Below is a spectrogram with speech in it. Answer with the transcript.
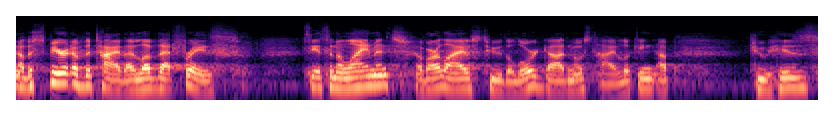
Now, the spirit of the tithe, I love that phrase. See, it's an alignment of our lives to the Lord God Most High, looking up to His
